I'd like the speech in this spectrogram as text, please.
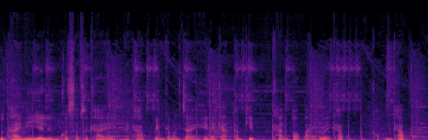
สุดท้ายนี้อย่าลืมกด subscribe นะครับ เป็นกำลังใจให้ในการทำคลิปครั้งต่อไปด้วยครับ ขอบคุณครับ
